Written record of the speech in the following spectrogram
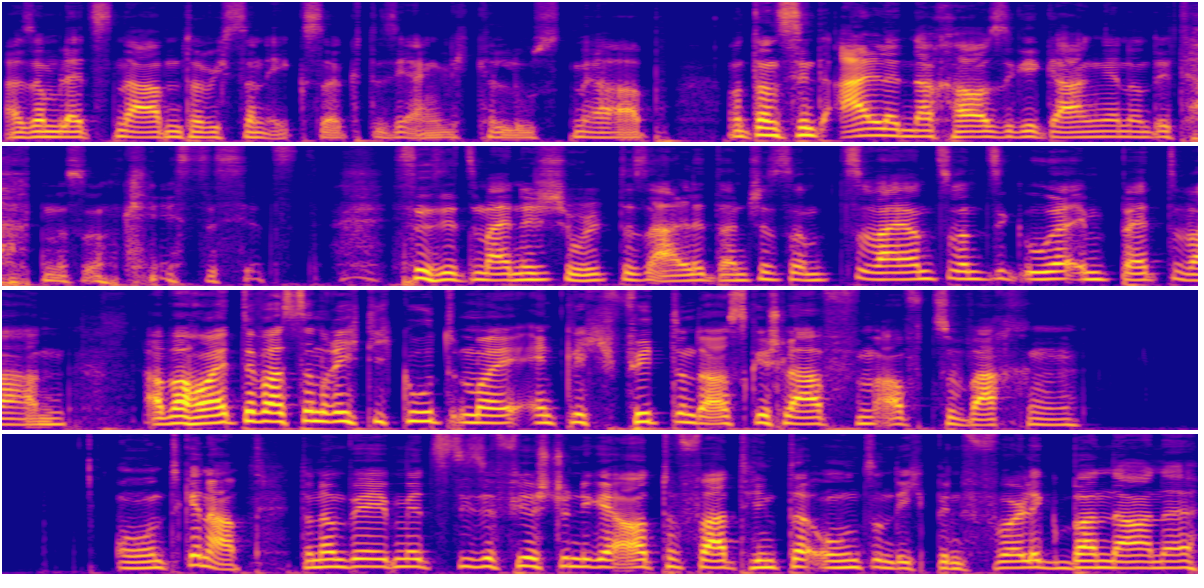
Also am letzten Abend habe ich es dann eh gesagt, dass ich eigentlich keine Lust mehr habe. Und dann sind alle nach Hause gegangen und ich dachte mir so, okay, ist das jetzt, ist das jetzt meine Schuld, dass alle dann schon so um 22 Uhr im Bett waren. Aber heute war es dann richtig gut, mal endlich fit und ausgeschlafen aufzuwachen. Und genau, dann haben wir eben jetzt diese vierstündige Autofahrt hinter uns und ich bin völlig Banane,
